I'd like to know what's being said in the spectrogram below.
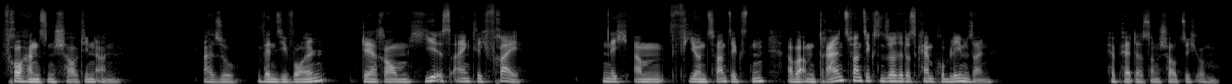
Frau Hansen schaut ihn an. Also, wenn Sie wollen, der Raum hier ist eigentlich frei. Nicht am 24., aber am 23. sollte das kein Problem sein. Herr Patterson schaut sich um.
